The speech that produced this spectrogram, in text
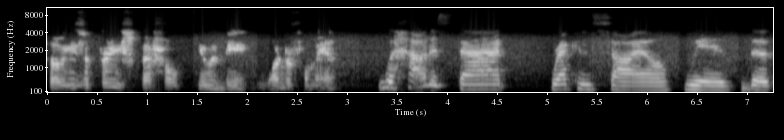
So he's a pretty special human being, wonderful man. Well, how does that reconcile with the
